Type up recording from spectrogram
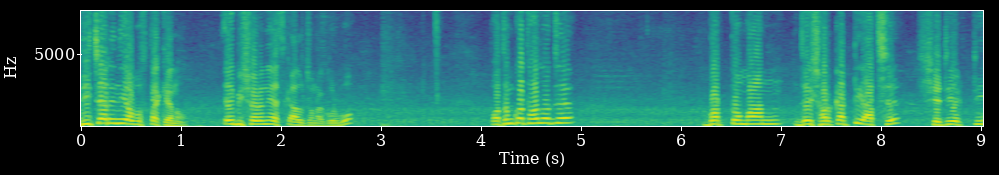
দ্বিচারিণী অবস্থা কেন? এই বিষয়টা নিয়ে আজকে আলোচনা করব। প্রথম কথা হলো যে, বর্তমান যে সরকারটি আছে, সেটি একটি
